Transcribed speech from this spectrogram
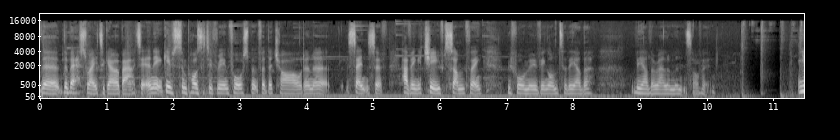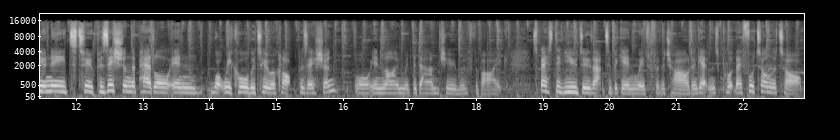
the, the best way to go about it and it gives some positive reinforcement for the child and a sense of having achieved something before moving on to the other, the other elements of it. You need to position the pedal in what we call the two o'clock position or in line with the down tube of the bike. It's best if you do that to begin with for the child and get them to put their foot on the top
